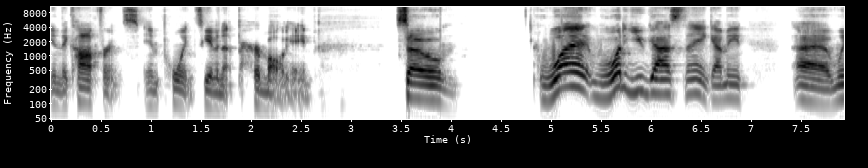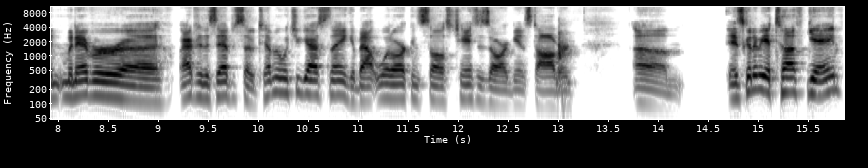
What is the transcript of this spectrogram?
in the conference in points given up per ball game. So, what what do you guys think? I mean, uh, when whenever uh, after this episode, tell me what you guys think about what Arkansas's chances are against Auburn. Um, it's going to be a tough game.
